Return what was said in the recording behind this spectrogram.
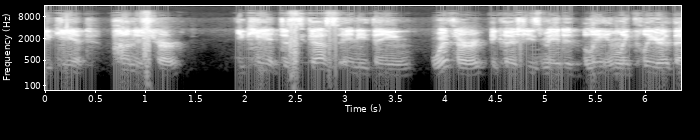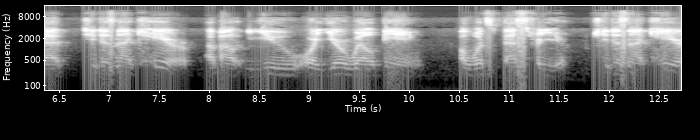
You can't punish her. You can't discuss anything with her because she's made it blatantly clear that she does not care about you or your well-being or what's best for you. She does not care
